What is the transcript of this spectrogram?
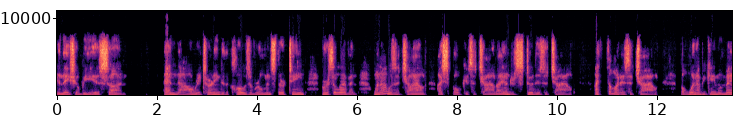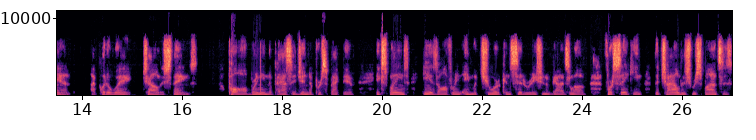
and they shall be his son. And now, returning to the close of Romans 13, verse 11, when I was a child, I spoke as a child, I understood as a child, I thought as a child, but when I became a man, I put away childish things. Paul, bringing the passage into perspective, explains he is offering a mature consideration of God's love, forsaking the childish responses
